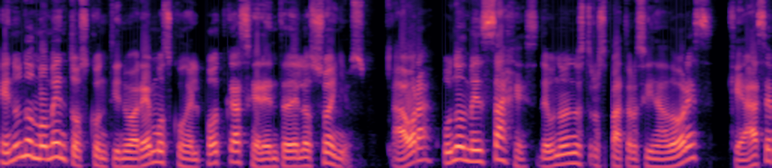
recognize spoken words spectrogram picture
En unos momentos continuaremos con el podcast Gerente de los Sueños. Ahora, unos mensajes de uno de nuestros patrocinadores que hace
